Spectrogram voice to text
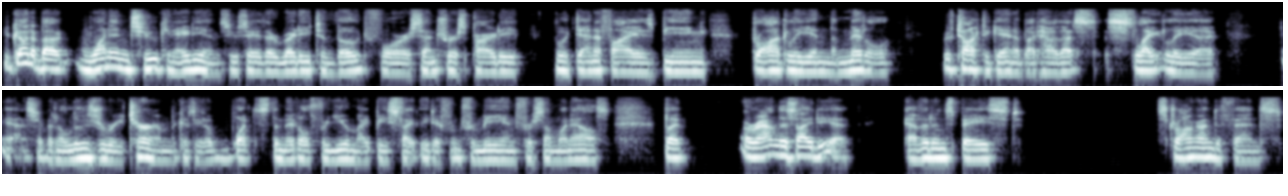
You've got about one in two Canadians who say they're ready to vote for a centrist party who identify as being broadly in the middle. We've talked again about how that's slightly a yeah, sort of an illusory term because you know what's the middle for you might be slightly different for me and for someone else. But around this idea, evidence-based, strong on defense,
